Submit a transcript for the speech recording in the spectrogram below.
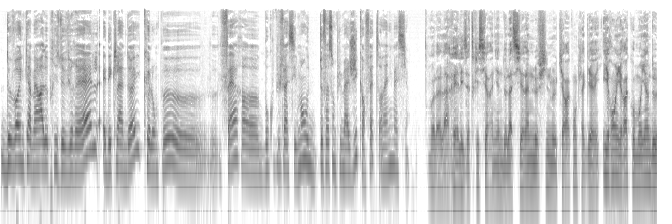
devant une caméra de prise de vue réelle et des clins d'œil que l'on peut euh, faire beaucoup plus facilement ou de façon plus magique en fait en animation. Voilà la réalisatrice iranienne de La Sirène, le film qui raconte la guerre Iran-Irak au moyen de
